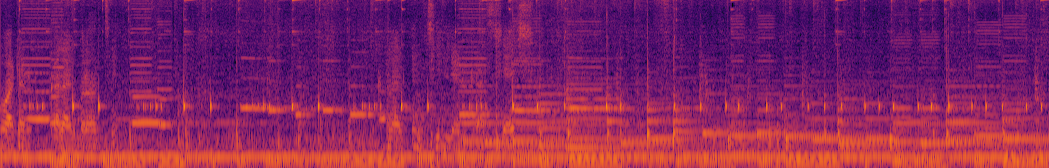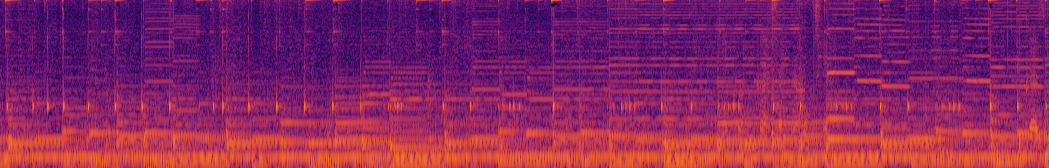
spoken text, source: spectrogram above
वाटर कलर कलर से 大家好，我是小杨。大家好，大家好，大家好，大家好。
